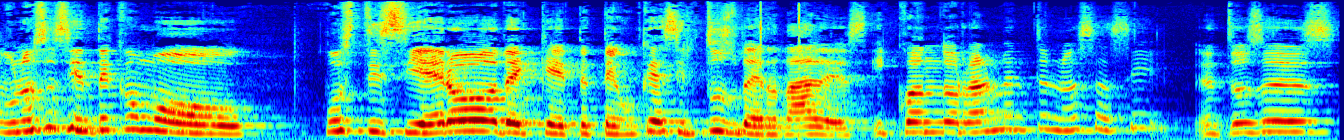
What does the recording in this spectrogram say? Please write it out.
uno se siente como justiciero de que te tengo que decir tus verdades. Y cuando realmente no es así. Entonces,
